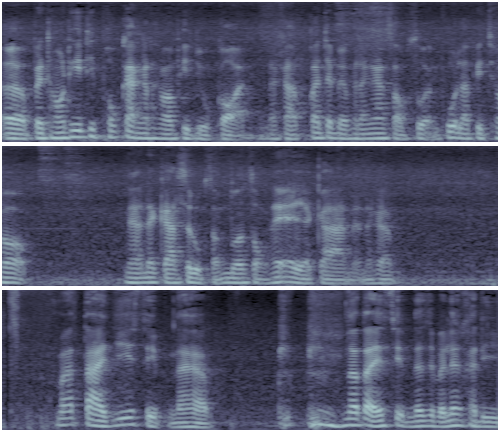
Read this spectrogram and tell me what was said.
เออเป็นท้องที่ที่พบการกระทำความผิดอยู่ก่อนนะครับ ก็จะเป็นพนักงานสอบสวนผู้รับผิดชอบนะในการสรุปสำนวนส่งให้อายการนะครับ มาตรา 20 นะครับ มาตรา 20น่าจะเป็นเรื่องคดี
